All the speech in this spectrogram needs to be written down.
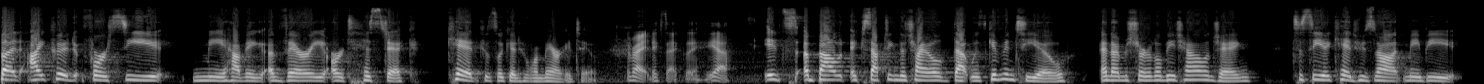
But I could foresee me having a very artistic kid because look at who I'm married to. Right, exactly. Yeah. It's about accepting the child that was given to you. And I'm sure it'll be challenging to see a kid who's not maybe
